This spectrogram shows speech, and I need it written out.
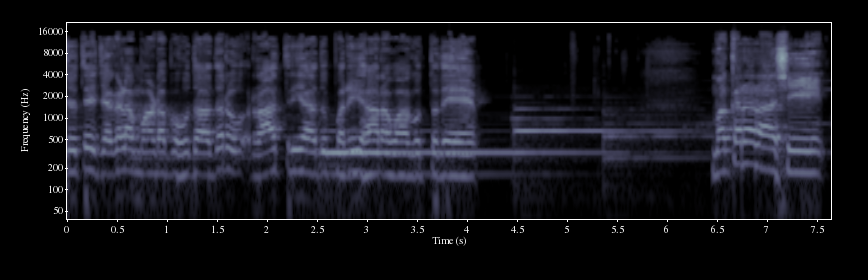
ಜೊತೆ ಜಗಳ ಮಾಡಬಹುದಾದರೂ ರಾತ್ರಿಯ ಅದು ಪರಿಹಾರವಾಗುತ್ತದೆ. ಮಕರ ರಾಶಿ.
